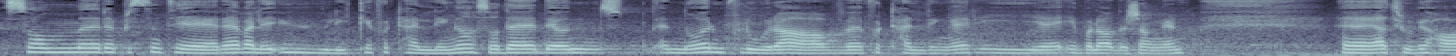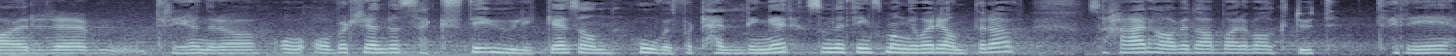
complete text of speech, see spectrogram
som representerer veldig ulike fortellinger. Så det, det er en enorm flora av fortellinger i, i balladesjangeren. Eh, jeg tror vi har 300, eh, over 360 ulike sånn, hovedfortellinger som det finnes mange varianter av. Så her har vi da bare valgt ut tre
